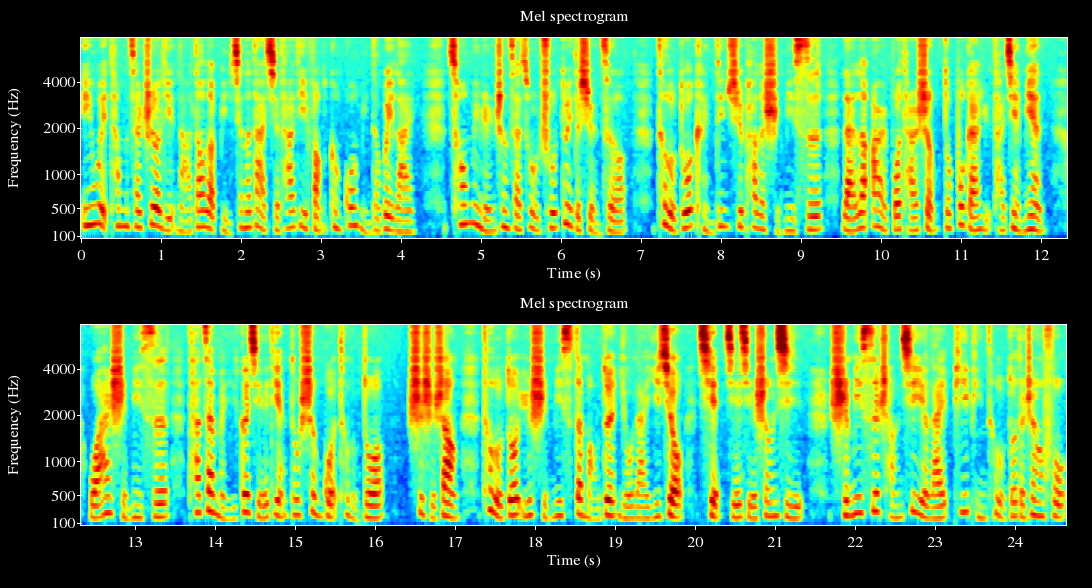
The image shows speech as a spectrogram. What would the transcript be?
因为他们在这里拿到了比加拿大其他地方更光明的未来。聪明人正在做出对的选择。特鲁多肯定惧怕了史密斯，来了阿尔伯塔省都不敢与他见面。我爱史密斯，他在每一个节点都胜过特鲁多。事实上，特鲁多与史密斯的矛盾由来已久，且节节升级。史密斯长期以来批评特鲁多的政府，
